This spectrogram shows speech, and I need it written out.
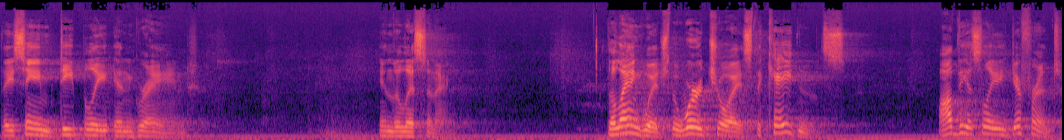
they seemed deeply ingrained in the listening. The language, the word choice, the cadence, obviously different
